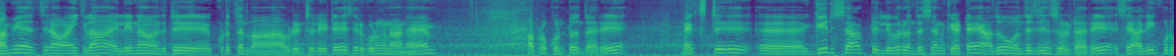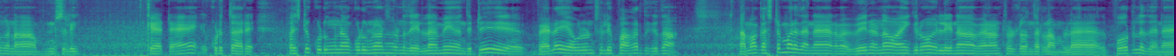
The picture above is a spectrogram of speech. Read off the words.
கம்மியாக இருந்துச்சுன்னா வாங்கிக்கலாம் இல்லைன்னா வந்துட்டு கொடுத்துடலாம் அப்படின்னு சொல்லிட்டு சரி கொடுங்க நான். அப்புறம் கொண்டு வந்தார். நெக்ஸ்ட்டு uh, கீர் சாப்பிட்டு லிவர் வந்துச்சான்னு கேட்டேன். அதுவும் வந்துருச்சுன்னு சொல்லிட்டாரு சரி அதையும் கொடுங்கண்ணா அப்படின்னு சொல்லி கேட்டேன். கொடுத்தாரு. ஃபஸ்ட்டு கொடுங்கண்ணா கொடுங்கண்ணான்னு சொன்னது எல்லாமே வந்துட்டு விலை எவ்வளோன்னு சொல்லி பார்க்குறதுக்கு தான். நம்ம கஸ்டமர் தானே. நம்ம வேணும்னா வாங்கிக்கிறோம் இல்லைன்னா வேணாம்னு சொல்லிட்டு வந்துடலாம்ல. அது பொருள் தானே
